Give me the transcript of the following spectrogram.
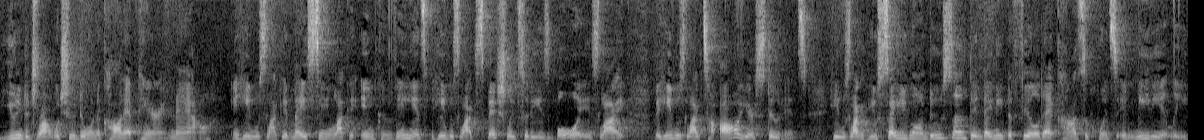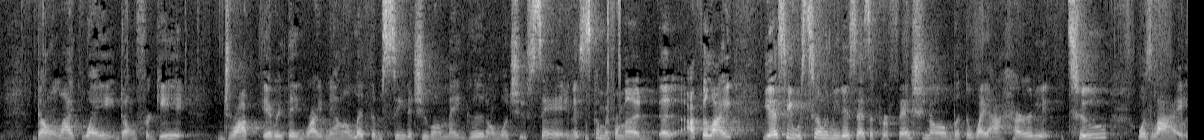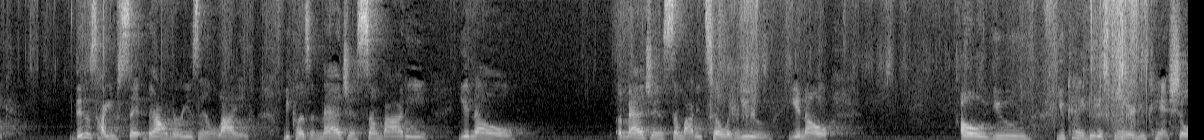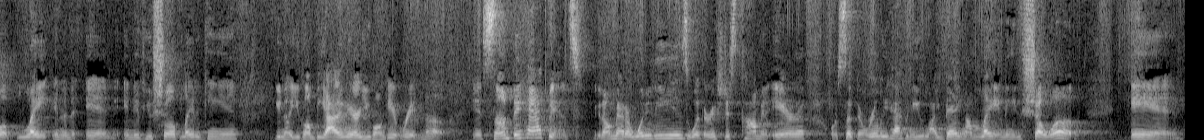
you need to drop what you're doing and call that parent now. And he was like, it may seem like an inconvenience, but he was like, especially to these boys, like, but he was like to all your students. He was like, if you say you're gonna do something, they need to feel that consequence immediately. Don't like wait, don't forget. Drop everything right now and let them see that you're gonna make good on what you said. And this is coming from a, a I feel like, yes, he was telling me this as a professional, but the way I heard it too was like, this is how you set boundaries in life. Because imagine somebody, you know, imagine somebody telling you, you know, oh, you you can't do this to me or you can't show up late and and and if you show up late again, you know, you're gonna be out of there, you're gonna get written up. And something happens, it don't matter what it is, whether it's just common error or something really happened, to you like, dang, I'm late, and then you show up and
